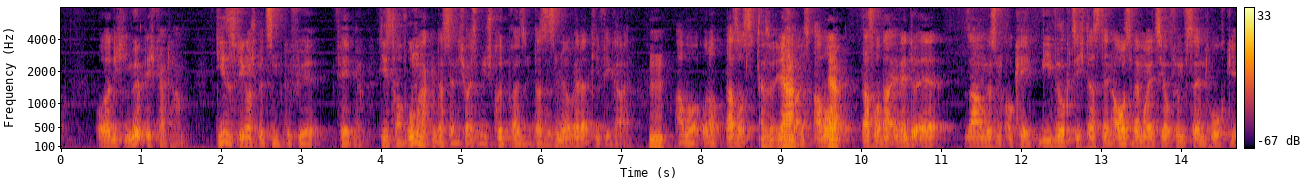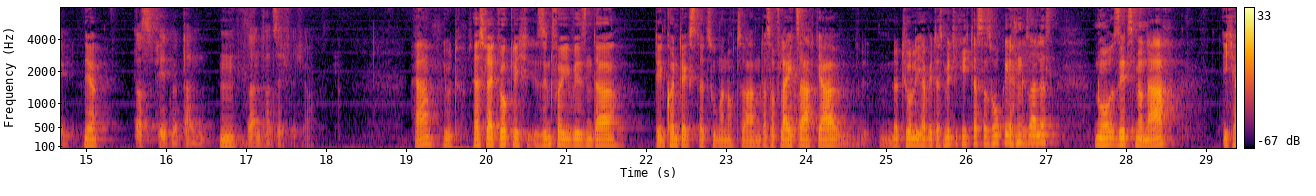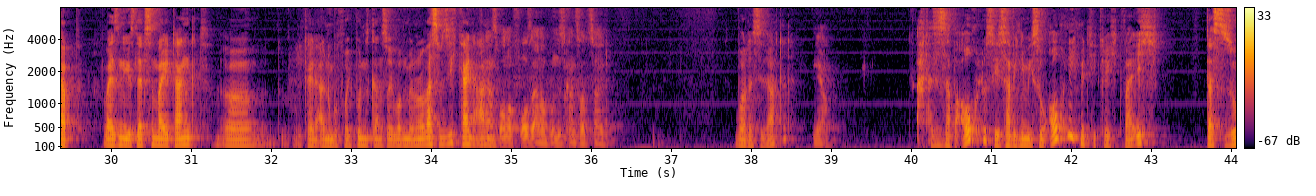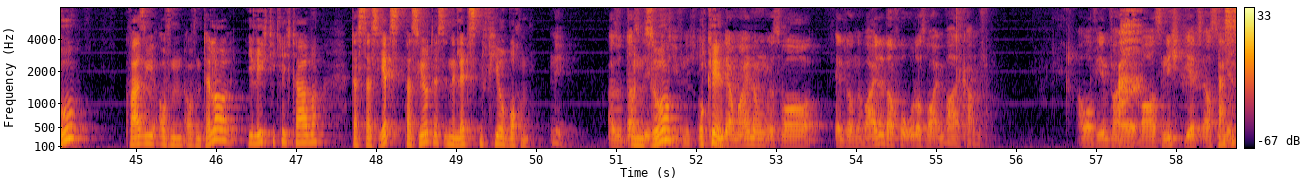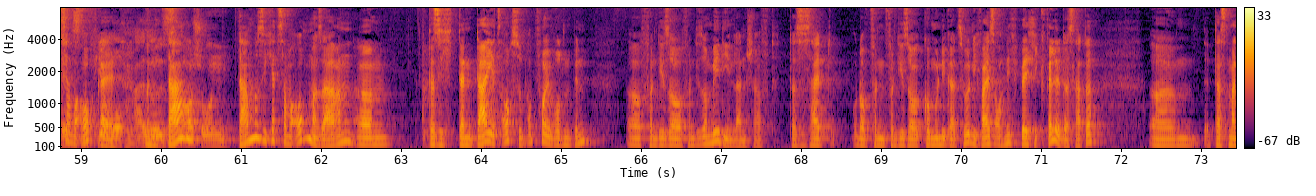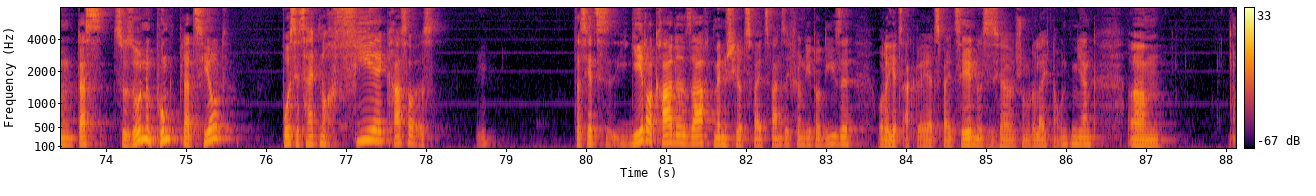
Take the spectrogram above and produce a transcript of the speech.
oder nicht die Möglichkeit haben, dieses Fingerspitzengefühl fehlt mir. Dieses drauf rumhacken, dass er nicht weiß, wo die Spritpreise sind, das ist mir relativ egal. Aber, oder dass er es Mhm. Also, nicht ja, weiß. Aber ja. dass wir da eventuell sagen müssen, okay, wie wirkt sich das denn aus, wenn wir jetzt hier auf 5 Cent hochgehen? Ja, Das fehlt mir dann, Hm. dann tatsächlich, ja. ja, gut. Das ist vielleicht wirklich sinnvoll gewesen, da den Kontext dazu mal noch zu haben, dass er vielleicht sagt, ja, natürlich habe ich das mitgekriegt, dass das hochgegangen ist alles, nur seht es mir nach. Ich habe, weiß nicht, das letzte Mal getankt, äh, keine Ahnung, bevor ich Bundeskanzler geworden bin oder was weiß ich, keine Ahnung, Das war noch vor seiner Bundeskanzlerzeit. wo er das gesagt hat. Ja. Ach, das ist aber auch lustig. Das habe ich nämlich so auch nicht mitgekriegt, weil ich das so quasi auf den, auf den Teller gelegt gekriegt habe, dass das jetzt passiert ist in den letzten vier Wochen. Nee. Also das Und definitiv so? nicht. Ich Okay. bin der Meinung, es war entweder eine Weile davor oder es war im Wahlkampf. Aber auf jeden Fall war es nicht jetzt erst in den ist letzten aber auch vier geil. Wochen. Also Und es da- war schon. Da muss ich jetzt aber auch mal sagen, ähm, dass ich dann da jetzt auch so ein Opfer geworden bin äh, von, dieser, von dieser Medienlandschaft. Das ist halt, oder von, von dieser Kommunikation, ich weiß auch nicht, welche Quelle das hatte, ähm, dass man das zu so einem Punkt platziert, wo es jetzt halt noch viel krasser ist. Dass jetzt jeder gerade sagt, Mensch, hier 2,20 für einen Liter Diesel oder jetzt aktuell ja 2,10, das ist ja schon wieder leicht nach unten gegangen. Ähm,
